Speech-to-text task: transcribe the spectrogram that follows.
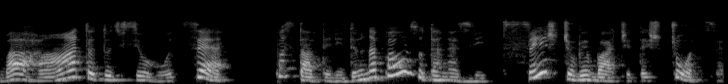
Багато тут всього. Це. Поставте відео на паузу та назвіть все, що ви бачите, що це.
